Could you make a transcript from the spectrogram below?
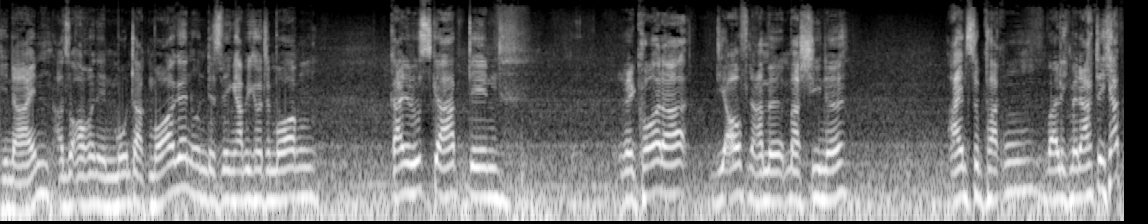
hinein, also auch in den Montagmorgen. Und deswegen habe ich heute Morgen keine Lust gehabt, den Rekorder, die Aufnahmemaschine einzupacken, weil ich mir dachte, ich habe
